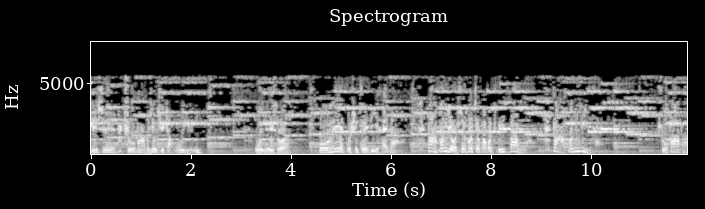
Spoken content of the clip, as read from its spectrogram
于是鼠爸爸又去找乌云。乌云说：“我也不是最厉害的，大风有时候就把我吹散了。大风厉害。”鼠爸爸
